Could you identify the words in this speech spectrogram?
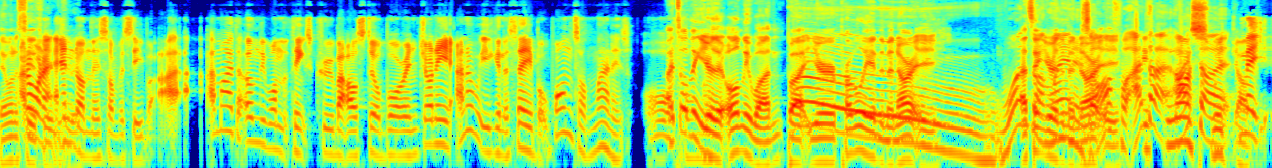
They want to I don't want to end on this, obviously, but I, am I the only one that thinks crew battle's still boring? Johnny, I know what you're going to say, but ones online is awful. I don't think you're the only one, but you're probably in the minority. Ooh, One's think you're in the online is minority. awful. I It's thought. a I thought. Mate, it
